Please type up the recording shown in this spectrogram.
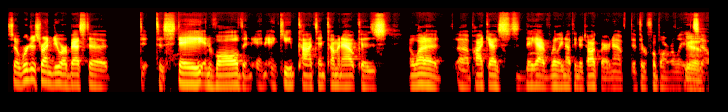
So we're just trying to do our best to to, stay involved and, and and keep content coming out because a lot of uh, podcasts they have really nothing to talk about right now if they're football related. Yeah. So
